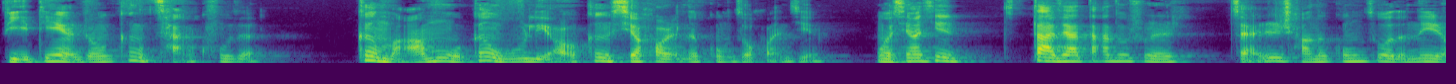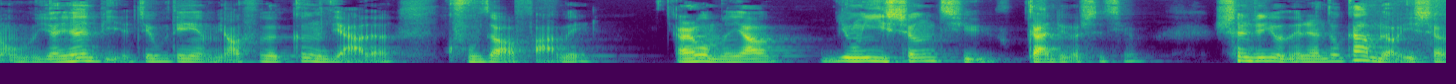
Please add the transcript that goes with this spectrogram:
比电影中更残酷的、更麻木、更无聊、更消耗人的工作环境。我相信大家大多数人在日常的工作的内容，远远比这部电影描述的更加的枯燥乏味，而我们要用一生去干这个事情。甚至有的人都干不了一生，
